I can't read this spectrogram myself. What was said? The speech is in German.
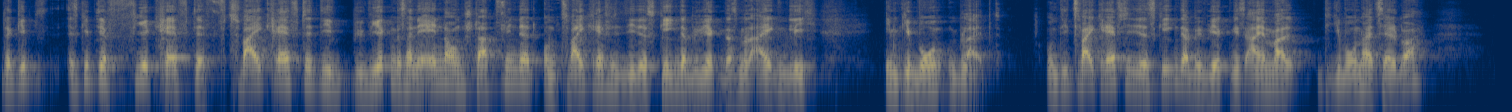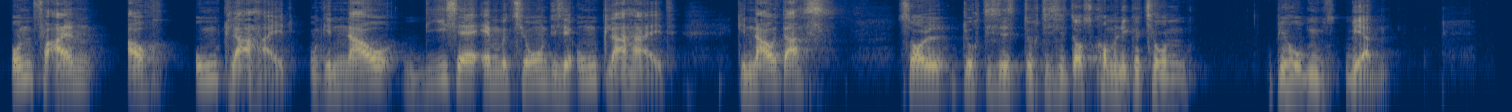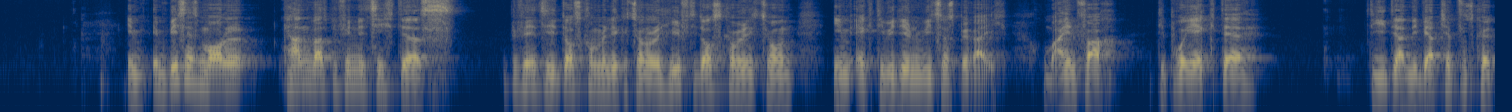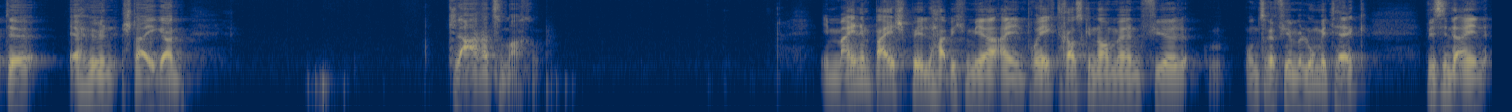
da gibt es gibt ja vier Kräfte. Zwei Kräfte, die bewirken, dass eine Änderung stattfindet und zwei Kräfte, die das Gegenteil bewirken, dass man eigentlich im Gewohnten bleibt. Und die zwei Kräfte, die das Gegenteil bewirken, ist einmal die Gewohnheit selber und vor allem auch Unklarheit. Und genau diese Emotion, diese Unklarheit, genau das soll durch diese, durch diese DOS-Kommunikation behoben werden. Im, im Business Model kann was befindet sich das, befindet sich die DOS-Kommunikation oder hilft die DOS-Kommunikation im Activity und Resource Bereich, um einfach die Projekte, die dann die Wertschöpfungskette erhöhen, steigern, klarer zu machen. In meinem Beispiel habe ich mir ein Projekt rausgenommen für unsere Firma Lumitech. Wir sind ein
